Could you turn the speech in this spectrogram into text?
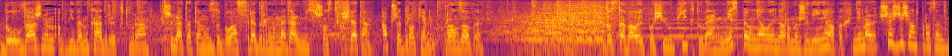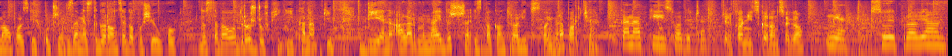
Był ważnym ogniwem kadry, która trzy lata temu zdobyła srebrny medal Mistrzostw Świata, a przed rokiem brązowy. Dostawały posiłki, które nie spełniały norm żywieniowych. Niemal 60% małopolskich uczniów zamiast gorącego posiłku dostawało drożdżówki i kanapki. Bije na alarm Najwyższa Izba Kontroli w swoim raporcie. Kanapki i słodycze. Tylko nic gorącego? Nie. Suły prowiant,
